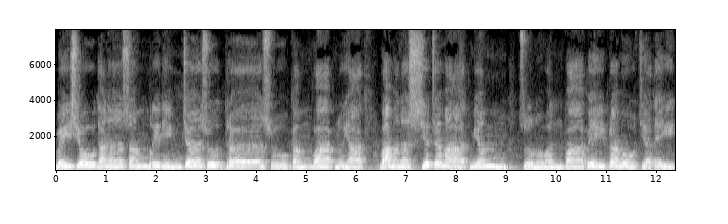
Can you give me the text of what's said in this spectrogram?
वैश्यो धनसमृद्धिं च शूद्रसुखं वाप्नुयात्, वामनस्य च माहात्म्यं शृण्वन् पापै प्रमुच्यते,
